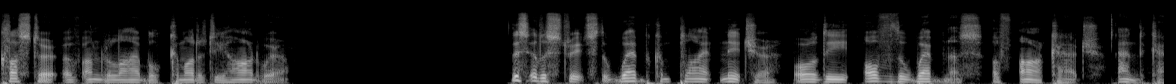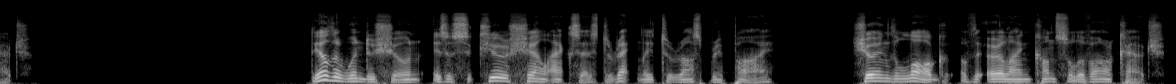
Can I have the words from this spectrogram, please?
Cluster of Unreliable Commodity Hardware. This illustrates the web-compliant nature or the of-the-webness of rCouch and Couch. The other window shown is a secure shell access directly to Raspberry Pi, showing the log of the Erlang console of rCouch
